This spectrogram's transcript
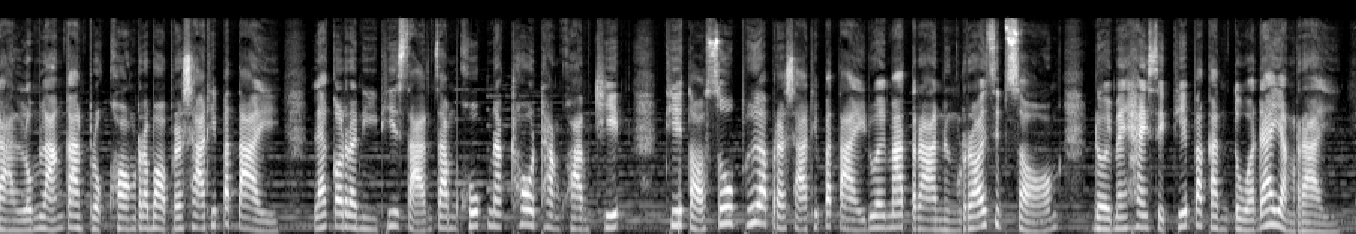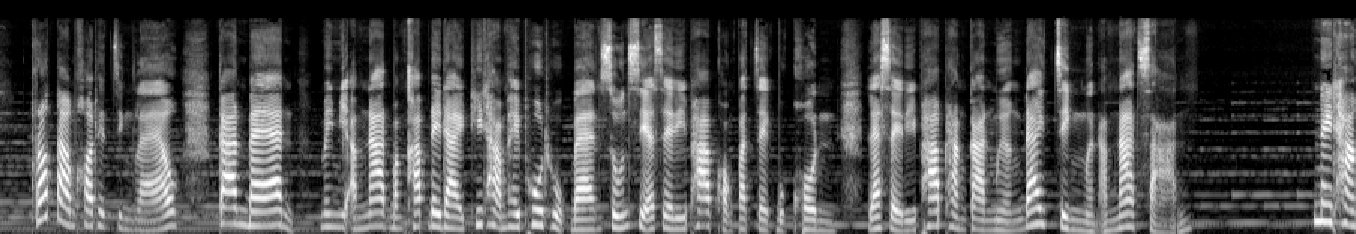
การล้มล้างการปกครองระบอบประชาธิปไตย และกรณีที่ศาลจำคุกนักโทษทางความคิด ที่ต่อสู้เพื่อประชาธิปไตยด้วยมาตรา 112 โดยไม่ให้สิทธิประกันตัวได้อย่างไร เพราะตามข้อเท็จจริงแล้ว การแบนไม่มีอำนาจบังคับใด ๆ ที่ทำให้ผู้ถูกแบนสูญเสียเสรีภาพของปัจเจกบุคคล และเสรีภาพทางการเมืองได้จริงเหมือนอำนาจศาลในทาง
